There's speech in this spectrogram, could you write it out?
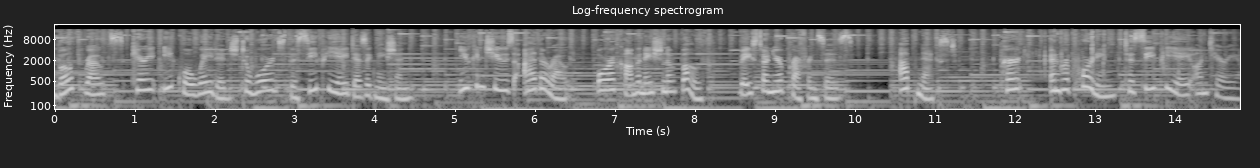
both routes carry equal weightage towards the CPA designation. You can choose either route or a combination of both based on your preferences. Up next, PERT and reporting to CPA Ontario.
